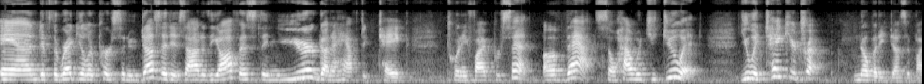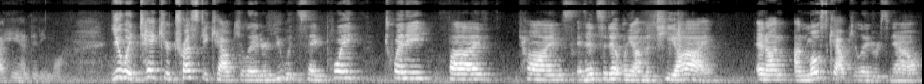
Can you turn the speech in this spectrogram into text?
and if the regular person who does it is out of the office, then you're going to have to take 25% of that. So how would you do it? You would take your, nobody does it by hand anymore. You would take your trusty calculator, you would say 0.25 times, and incidentally on the TI, and on, on most calculators now,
